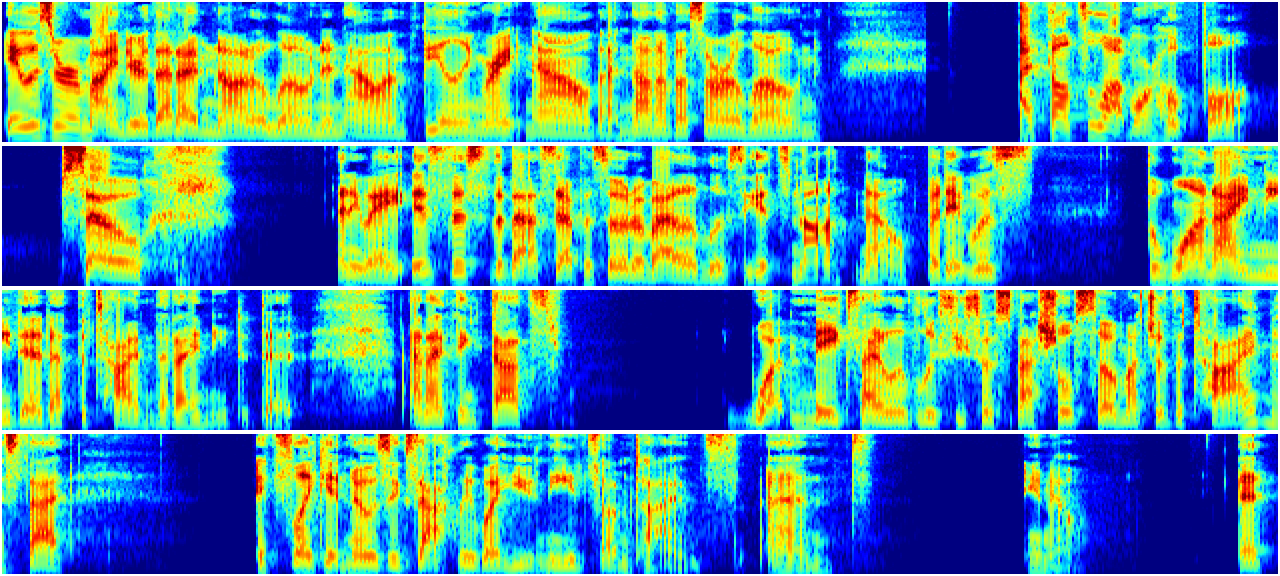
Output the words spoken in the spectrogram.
it was a reminder that I'm not alone in how I'm feeling right now, that none of us are alone. I felt a lot more hopeful. So, anyway, is this the best episode of I Love Lucy? It's not, no, but it was the one I needed at the time that I needed it. And I think that's what makes I Love Lucy so special so much of the time is that it's like it knows exactly what you need sometimes. And, you know, it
